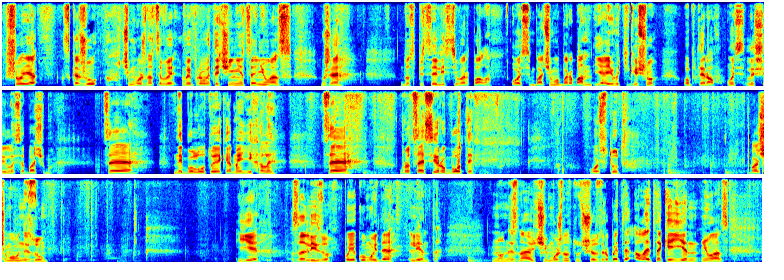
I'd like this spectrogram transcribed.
Що я скажу, чи можна це виправити чи ні, це нюанс вже до спеціалістів Арпала. Ось бачимо барабан, я його тільки що обтирав. Ось лишилося, бачимо. Це не болото, яке ми їхали. Це в процесі роботи. Ось тут бачимо внизу є залізо, по якому йде лента. Ну, не знаю, чи можна тут щось зробити, але такий є нюанс.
